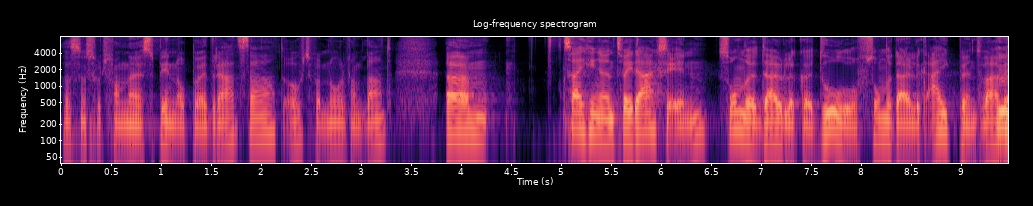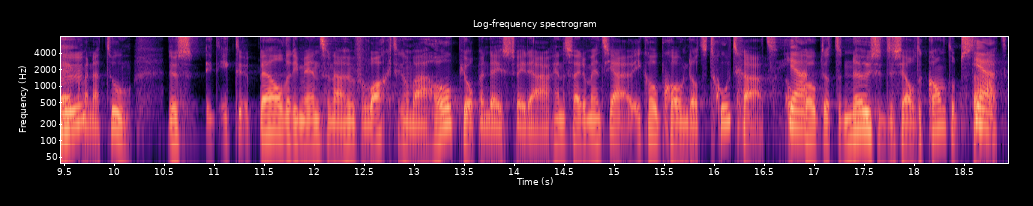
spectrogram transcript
Dat is een soort van eh, spin op eh, draadstaal, het oosten van het noorden van het land. Ehm, zij gingen een tweedaagse in zonder duidelijke doel of zonder duidelijk eikpunt. Waar werken we naartoe? Dus ik, ik peilde die mensen naar hun verwachtingen. Waar hoop je op in deze twee dagen? En dan zeiden mensen, ja, ik hoop gewoon dat het goed gaat. Of Ja. ik hoop dat de neuzen dezelfde kant op staat.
